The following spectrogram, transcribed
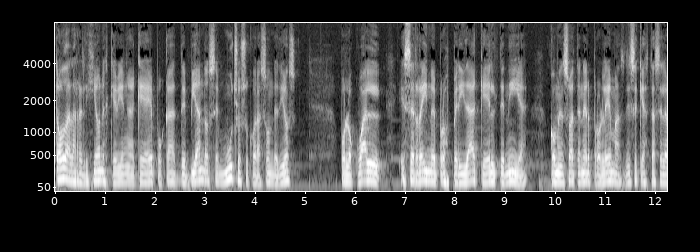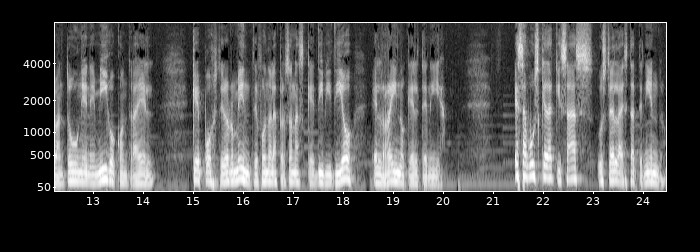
todas las religiones que había en aquella época, desviándose mucho su corazón de Dios, por lo cual ese reino de prosperidad que él tenía comenzó a tener problemas, dice que hasta se levantó un enemigo contra él, que posteriormente fue una de las personas que dividió el reino que él tenía. Esa búsqueda quizás usted la está teniendo.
